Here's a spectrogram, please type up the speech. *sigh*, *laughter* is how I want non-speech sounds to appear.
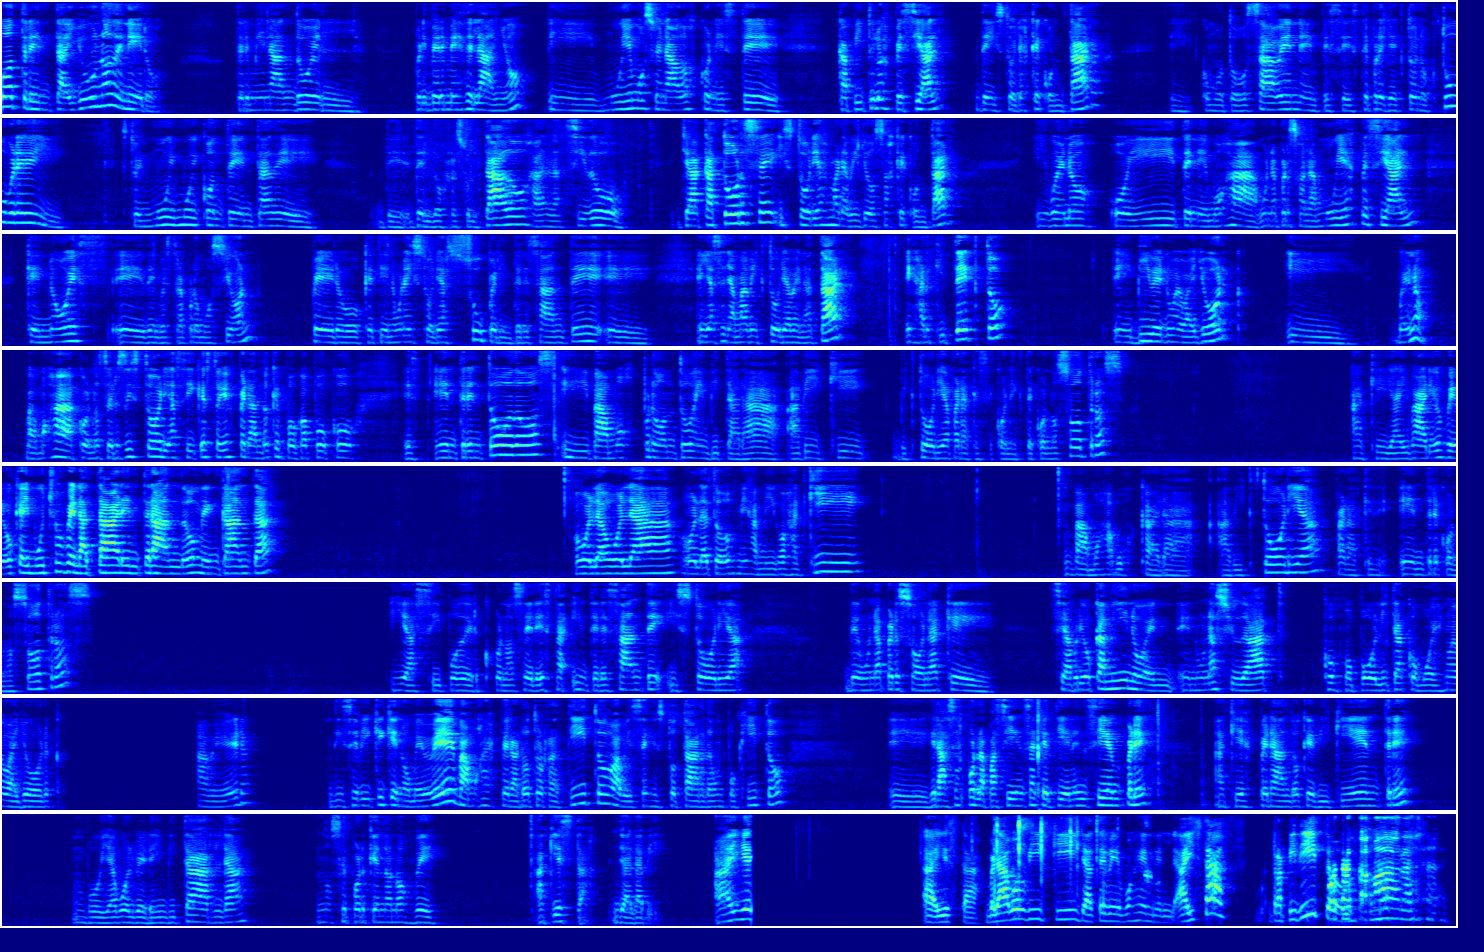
domingo 31 de enero, terminando el primer mes del año y muy emocionados con este capítulo especial de historias que contar. Eh, como todos saben, empecé este proyecto en octubre y estoy muy, muy contenta de, de, de los resultados. Han sido ya 14 historias maravillosas que contar. Y bueno, hoy tenemos a una persona muy especial que no es eh, de nuestra promoción, pero que tiene una historia súper interesante. Eh, ella se llama Victoria Benatar, es arquitecto, eh, vive en Nueva York y bueno, vamos a conocer su historia, así que estoy esperando que poco a poco entren todos y vamos pronto a invitar a, a Vicky Victoria para que se conecte con nosotros. Aquí hay varios, veo que hay muchos Benatar entrando, me encanta. Hola, hola, hola a todos mis amigos aquí. Vamos a buscar a, a Victoria para que entre con nosotros y así poder conocer esta interesante historia de una persona que se abrió camino en, en una ciudad cosmopolita como es Nueva York. A ver, dice Vicky que no me ve, vamos a esperar otro ratito, a veces esto tarda un poquito. Eh, gracias por la paciencia que tienen siempre, aquí esperando que Vicky entre. Voy a volver a invitarla. No sé por qué no nos ve. Aquí está, ya la vi. Ahí Ahí está. Bravo, Vicky, ya te vemos en el. Ahí estás, rapidito. Hola, Tamara. *laughs*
